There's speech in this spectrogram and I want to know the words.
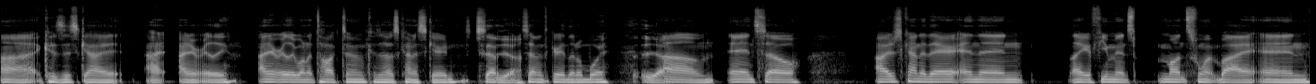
Because this guy, I I didn't really I didn't really want to talk to him because I was kind of scared. Seventh, Yeah. seventh grade little boy. Yeah. Um, and so I was just kind of there, and then like a few minutes, months went by, and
